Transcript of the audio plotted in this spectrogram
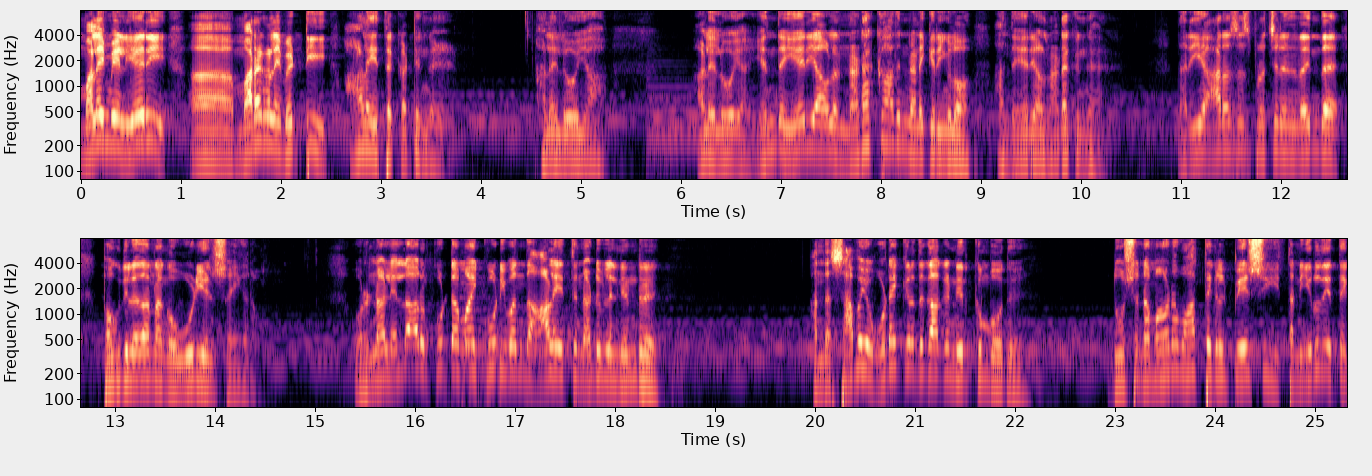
மலை மேல் ஏறி மரங்களை வெட்டி ஆலயத்தை கட்டுங்கள். ஹalleluya ஹalleluya எந்த ஏரியாவில் நடக்காதுன்னு நினைக்கிறீங்களோ அந்த ஏரியாவில் நடக்குங்க. நிறைய ஆர்எஸ்எஸ் பிரச்சனை நிறைந்த பகுதியில் தான் நாங்கள் ஊழியம் செய்கிறோம். ஒரு நாள் எல்லாரும் கூட்டமாய் கூடி வந்து ஆலயத்தின் நடுவில் நின்று அந்த சபையை உடைக்கிறதுக்காக நிற்கும்போது தூஷணமான வார்த்தைகள் பேசி தன் இருதயத்தை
